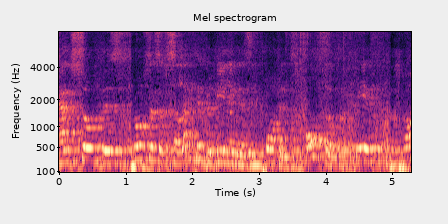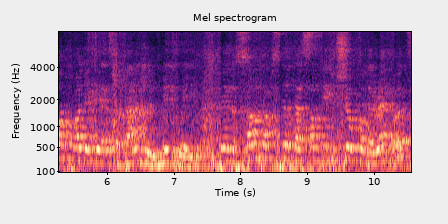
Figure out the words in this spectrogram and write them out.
And so this process of selective revealing is important. Also, if the project gets abandoned midway, then the startup still has something to show for their efforts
